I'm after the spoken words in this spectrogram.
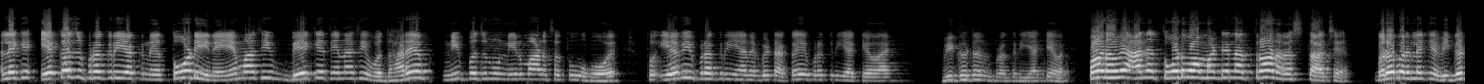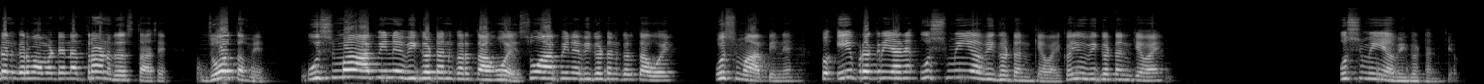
એટલે કે એક જ પ્રક્રિયકને તોડીને એમાંથી બે કે તેનાથી વધારે નિપજનું નિર્માણ થતું હોય, તો એવી પ્રક્રિયાને બેટા કઈ પ્રક્રિયા કહેવાય? વિઘટન પ્રક્રિયા કહેવાય. પણ હવે આને તોડવા માટેના ત્રણ રસ્તા છે. બરોબર? એટલે કે વિઘટન કરવા માટેના ત્રણ રસ્તા છે. જો તમે ઉષ્મા આપીને વિઘટન કરતા હોય, શું આપીને વિઘટન કરતા હોય? ઉષ્મા આપીને. તો એ પ્રક્રિયાને ઉષ્મીય વિઘટન કહેવાય. કયું વિઘટન કહેવાય? ઉષ્મીય વિઘટન કહેવાય.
